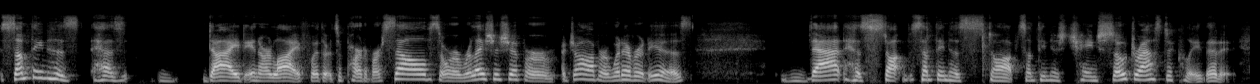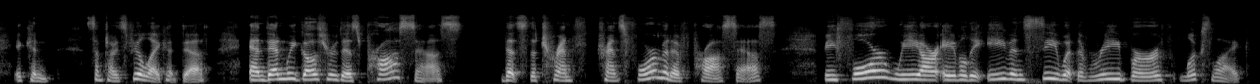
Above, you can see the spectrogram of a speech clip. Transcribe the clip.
something has has died in our life whether it's a part of ourselves or a relationship or a job or whatever it is that has stopped something has stopped something has changed so drastically that it, it can sometimes feel like a death and then we go through this process that's the tran- transformative process before we are able to even see what the rebirth looks like.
